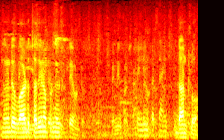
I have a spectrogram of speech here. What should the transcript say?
ఎందుకంటే వాడు చదివినప్పుడు దాంట్లో.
